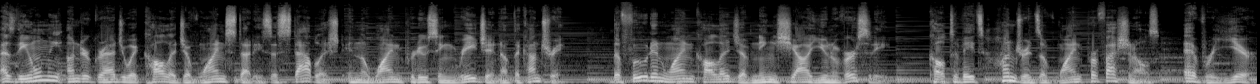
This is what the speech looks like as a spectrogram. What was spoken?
As the only undergraduate college of wine studies established in the wine producing region of the country, the Food and Wine College of Ningxia University cultivates hundreds of wine professionals every year.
